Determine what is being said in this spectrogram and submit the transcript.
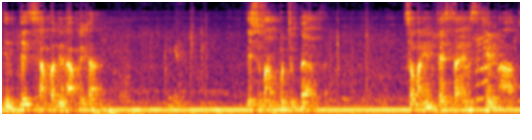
In, this happened in Africa. This woman put to bed. So my intestines came out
